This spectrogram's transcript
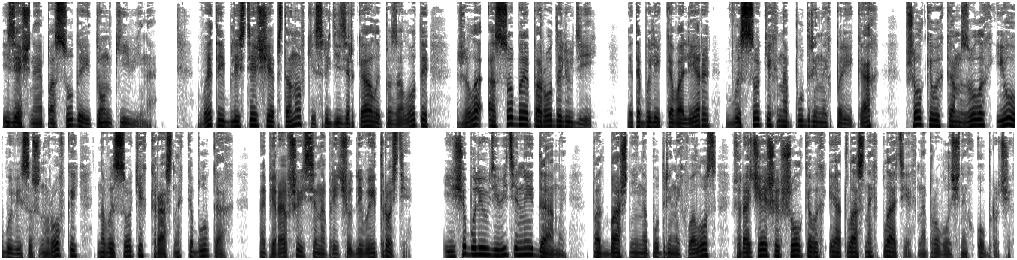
изящная посуда и тонкие вина. В этой блестящей обстановке среди зеркал и позолоты жила особая порода людей. Это были кавалеры в высоких напудренных париках, шелковых камзолах и обуви со шнуровкой на высоких красных каблуках, опиравшиеся на причудливые трости. И еще более удивительные дамы — под башней напудренных волос, в широчайших шелковых и атласных платьях на проволочных обручах.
